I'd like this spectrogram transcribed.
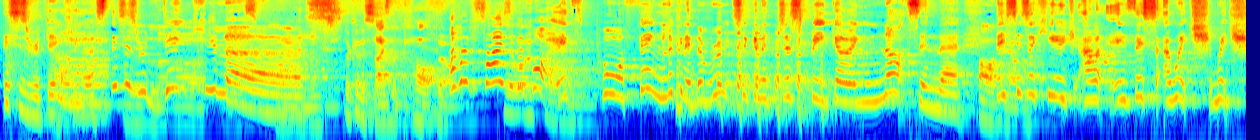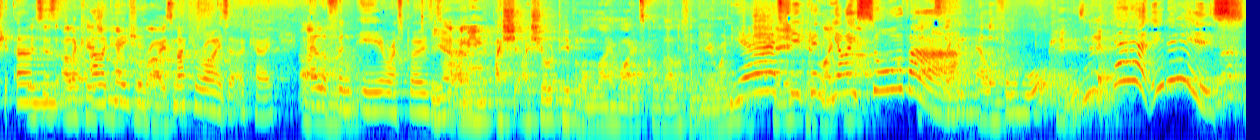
This is ridiculous. this is this ridiculous. Look at the size of the pot, though. Oh, the size of the pot. thing. It's poor thing. Look at it. The roots are going to just be going nuts in there. Oh, this is a huge. Is this which which? Um, This is Alocasia macrorrhiza. Macrorrhiza, Okay. Elephant ear, I suppose. Yeah, I mean, I, sh- I showed people online why it's called elephant ear. When you Yes, you it can- like yeah, I saw that. That's like an elephant walking, isn't it? Yeah, it is.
